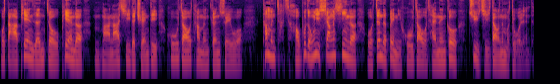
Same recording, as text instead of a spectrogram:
我打骗人，走遍了马拿西的全地，呼召他们跟随我。他们好不容易相信了，我真的被你呼召，我才能够聚集到那么多人的。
